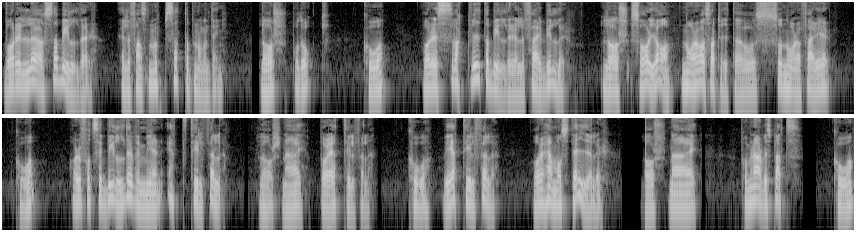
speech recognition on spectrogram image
Var det lösa bilder? Eller fanns de uppsatta på någonting? Lars. på dock. K. Var det svartvita bilder eller färgbilder? Lars. Svar ja. Några var svartvita och så några färger. K. Har du fått se bilder vid mer än ett tillfälle? Lars. Nej, bara ett tillfälle. K. Vid ett tillfälle. Var det hemma hos dig eller? Lars. Nej. På min arbetsplats. K.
